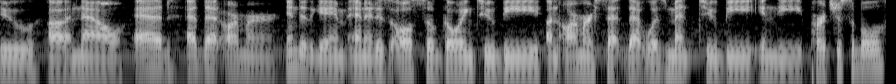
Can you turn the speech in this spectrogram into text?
to uh, now add add that armor into the game and it is also going to be an armor set that was meant to be in the purchasable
